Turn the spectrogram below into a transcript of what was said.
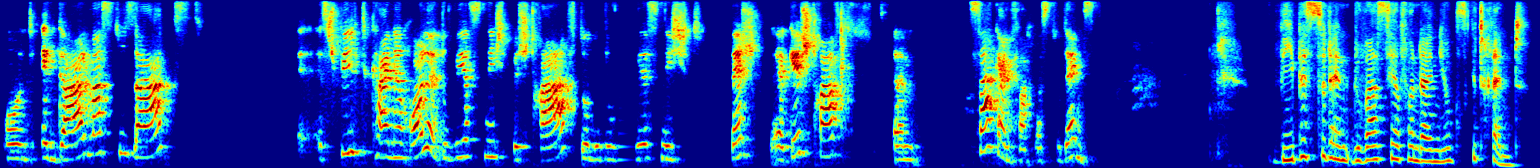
und egal was du sagst, es spielt keine Rolle. Du wirst nicht bestraft oder du wirst nicht äh, gestraft. Ähm, sag einfach, was du denkst. Wie bist du denn, du warst ja von deinen Jungs getrennt.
